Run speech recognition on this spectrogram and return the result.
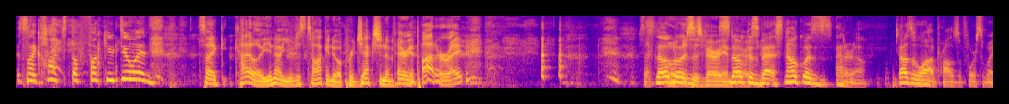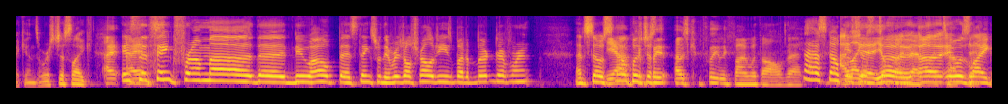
It's like, what the fuck you doing? It's like Kylo. You know, you're just talking to a projection of Harry Potter, right? It's like, Snoke oh, was this is very Snoke was bad. Snoke was I don't know. That was a lot of problems with Force Awakens, where it's just like I- it's I the have- thing from uh, the New Hope, it's things from the original trilogies, but a bit different. And so Snoke Yeah, I'm was just I was completely fine with all of that. nah, Snoke I was like- just Yeah, you'll uh, find that. uh, it was 10. like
